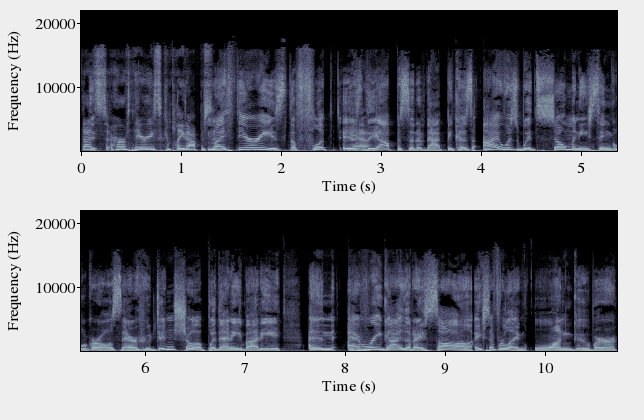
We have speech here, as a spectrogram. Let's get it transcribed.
that's her theory's complete opposite. My theory is the flip is Yeah. the opposite of that because I was with so many single girls there who didn't show up with anybody, and every guy that I saw, except for like one goober,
